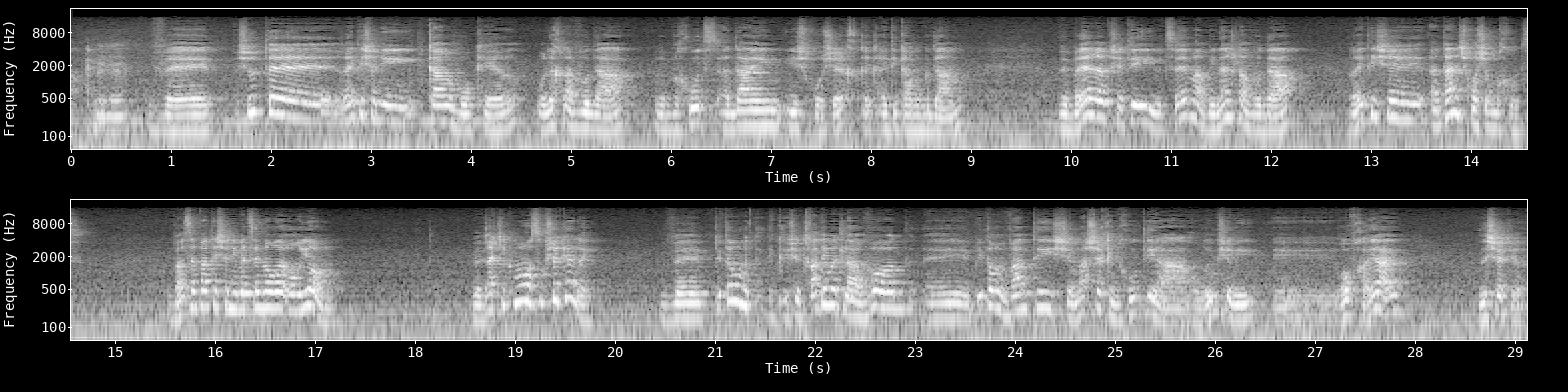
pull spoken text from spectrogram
ופשוט אה, ראיתי שאני קם בבוקר, הולך לעבודה, ובחוץ עדיין יש חושך, הייתי קם מוקדם, ובערב כשהייתי יוצא מהבניין של העבודה, ראיתי שעדיין יש חושך בחוץ. ואז הבנתי שאני בעצם לא רואה אור יום. והרגשתי כמו סוג של כלא. ופתאום, כשהתחלתי באמת לעבוד, אה, פתאום הבנתי שמה שחינכו אותי ההורים שלי, אה, רוב חיי, זה שקר.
